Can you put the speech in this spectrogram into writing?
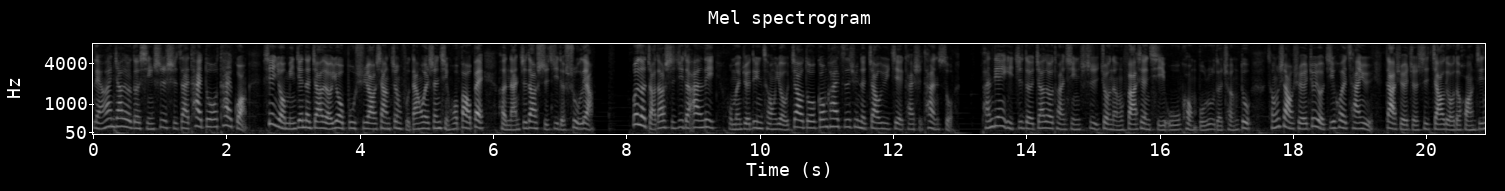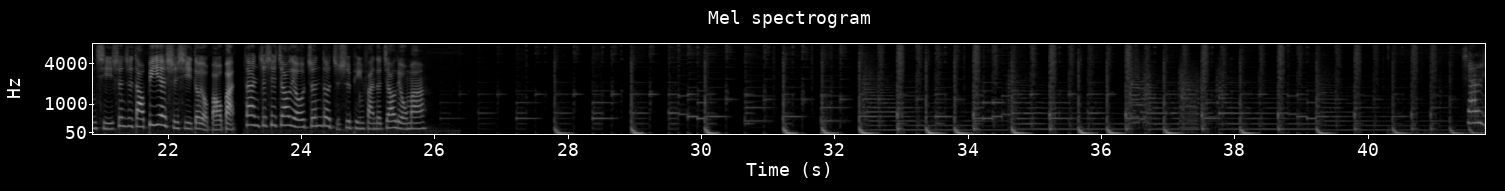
两岸交流的形式实在太多太广，现有民间的交流又不需要向政府单位申请或报备，很难知道实际的数量。为了找到实际的案例，我们决定从有较多公开资讯的教育界开始探索，盘点已知的交流团形式，就能发现其无孔不入的程度。从小学就有机会参与，大学则是交流的黄金期，甚至到毕业实习都有包办。但这些交流真的只是频繁的交流吗？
